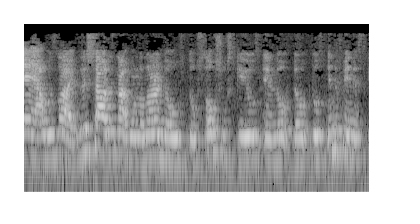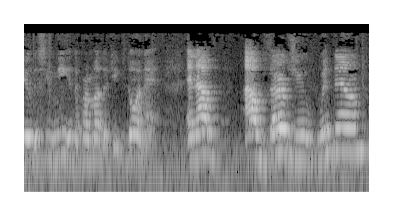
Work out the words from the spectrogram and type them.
And I was like, this child is not going to learn those those social skills and those, those, those independent skills that she needs if her mother keeps doing that. And I've I observed you with them.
